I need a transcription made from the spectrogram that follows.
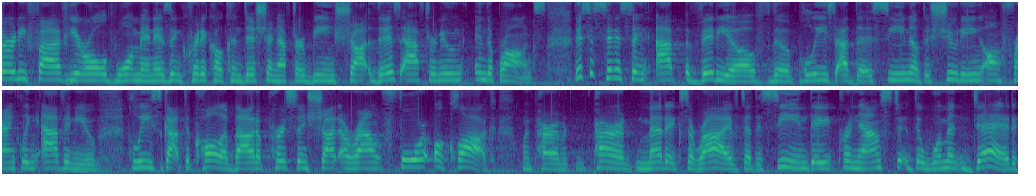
35-year-old woman is in critical condition after being shot this afternoon in the Bronx. This is Citizen app video of the police at the scene of the shooting on Franklin Avenue. Police got the call about a person shot around 4 o'clock. When para paramedics arrived at the scene, they pronounced the woman dead.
